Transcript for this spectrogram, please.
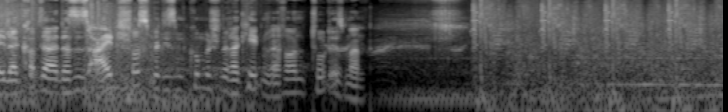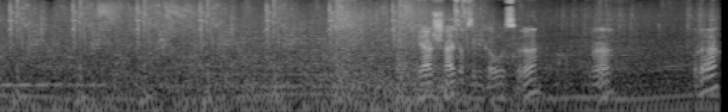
Hey, da kommt ja, das ist ein Schuss mit diesem komischen Raketenwerfer und tot ist man. Ja, scheiß auf den Ghost, oder? Oder? Oder?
